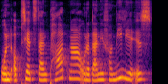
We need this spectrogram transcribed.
Und ob es jetzt dein Partner oder deine Familie ist,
